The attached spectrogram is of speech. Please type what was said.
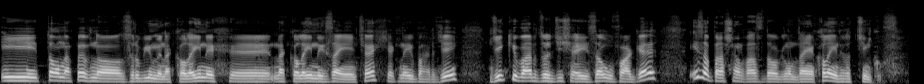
i to na pewno zrobimy na kolejnych, y, na kolejnych zajęciach, jak najbardziej. Dzięki bardzo dzisiaj za uwagę i zapraszam Was do oglądania kolejnych odcinków.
